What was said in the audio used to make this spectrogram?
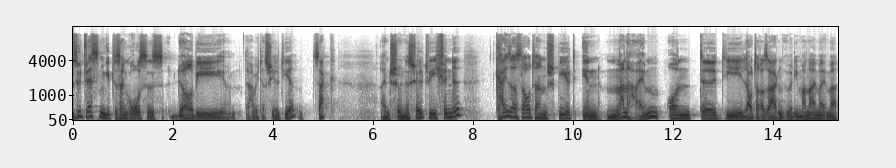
Südwesten gibt es ein großes Derby. Da habe ich das Schild hier. Zack. Ein schönes Schild, wie ich finde. Kaiserslautern spielt in Mannheim und äh, die Lauterer sagen über die Mannheimer immer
